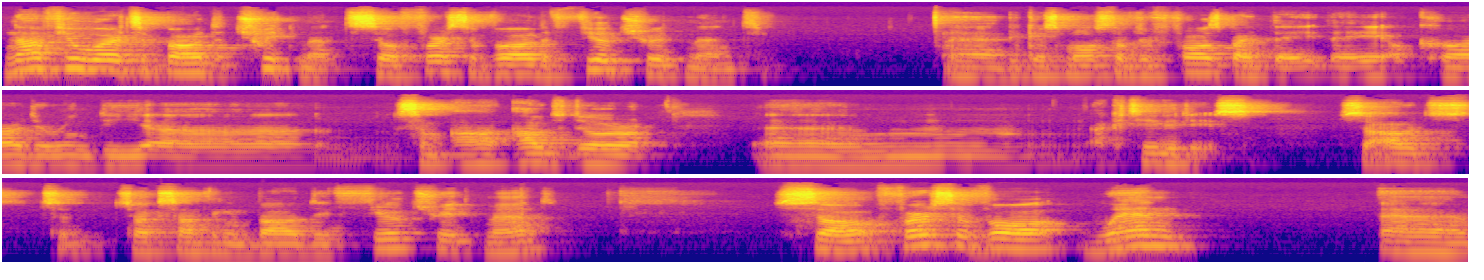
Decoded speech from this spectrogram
Now a few words about the treatment. So first of all, the field treatment, uh, because most of the frostbite they, they occur during the uh, some outdoor um, activities. So I would talk something about the field treatment. So first of all, when uh,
